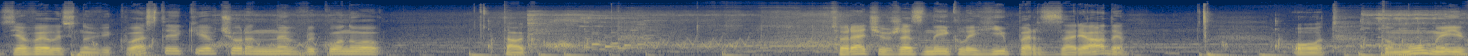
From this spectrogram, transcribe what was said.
З'явились нові квести, які я вчора не виконував. Так. До речі, вже зникли гіперзаряди. От. Тому ми їх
